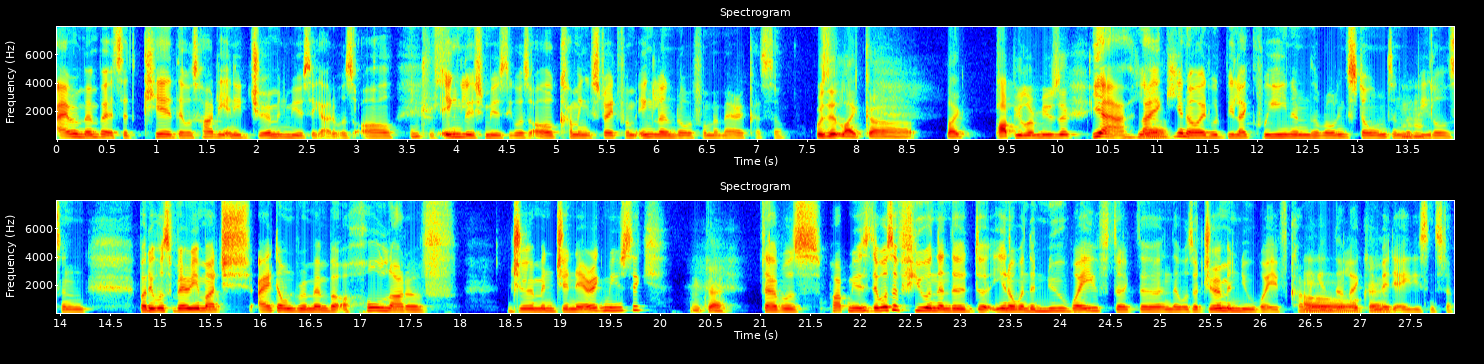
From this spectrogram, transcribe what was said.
I remember as a kid there was hardly any German music out. It was all English music. It was all coming straight from England or from America. So Was it like uh, like popular music? yeah, like you know, it would be like Queen and the Rolling Stones and Mhm. the Beatles, and but it was very much. I don't remember a whole lot of German generic music. Okay. That was pop music. There was a few, and then the, the you know when the new wave, like the and there was a German new wave coming in the Oh, like the mid '80s and stuff.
